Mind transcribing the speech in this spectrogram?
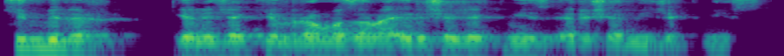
Kim bilir gelecek yıl Ramazan'a erişecek miyiz, erişemeyecek miyiz?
